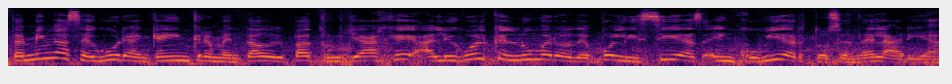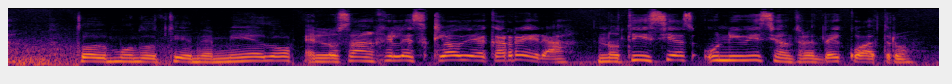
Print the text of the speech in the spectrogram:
También aseguran que ha incrementado el patrullaje, al igual que el número de policías encubiertos en el área. Todo el mundo tiene miedo. En Los Ángeles, Claudia Carrera, Noticias Univision 34.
